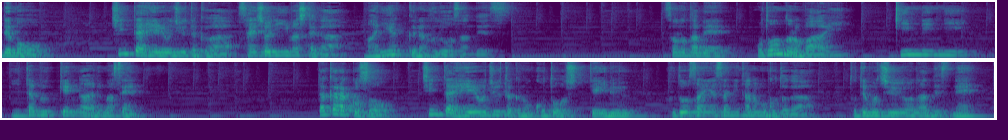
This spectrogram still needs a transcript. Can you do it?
でも、賃貸併用住宅は最初に言いましたが、マニアックな不動産です。そのため、ほとんどの場合、近隣に似た物件がありません。だからこそ、賃貸併用住宅のことを知っている不動産屋さんに頼むことがとても重要なんですね。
